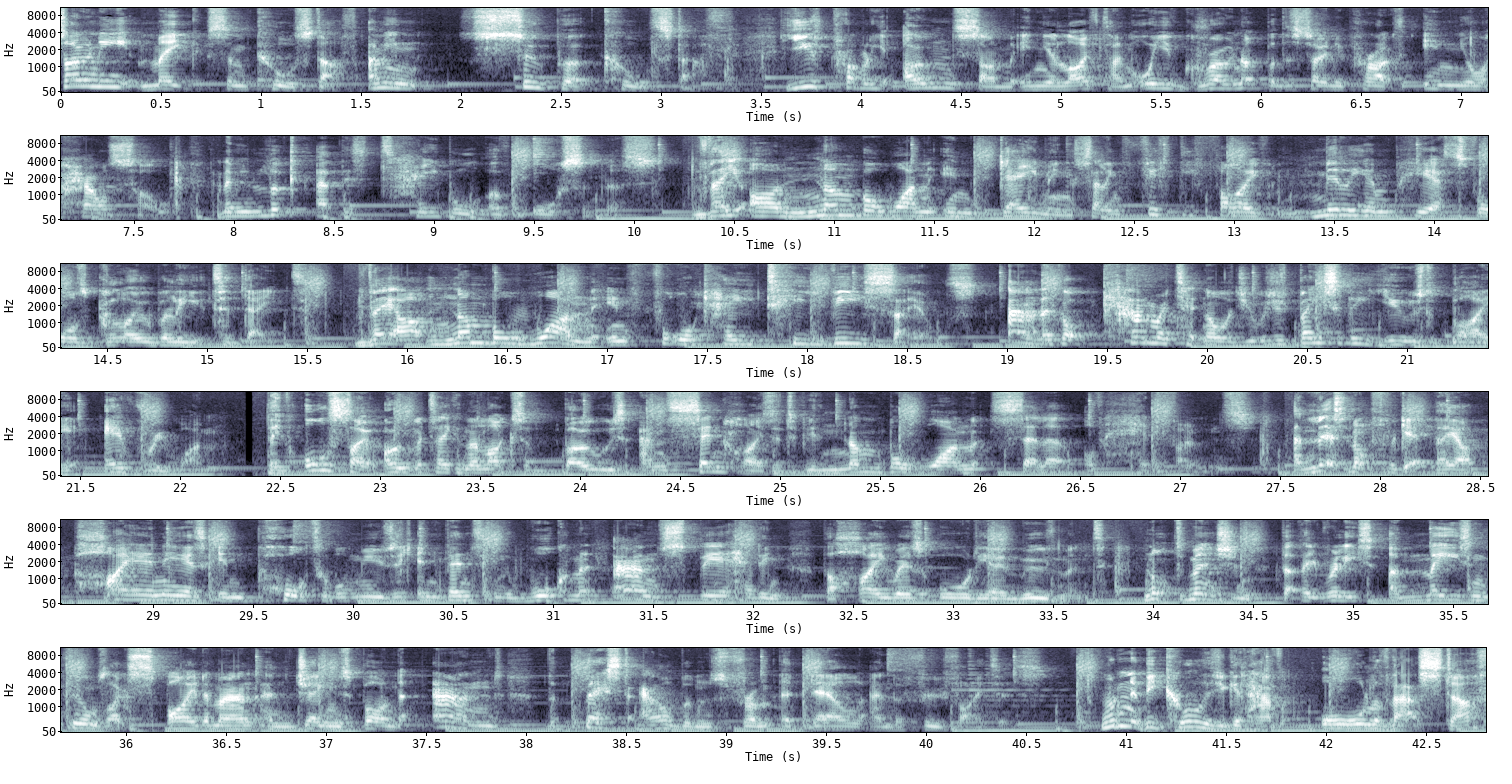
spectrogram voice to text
Sony make some cool stuff. I mean, super cool stuff. You've probably owned some in your lifetime, or you've grown up with a Sony product in your household. And I mean, look at this table of awesomeness. They are number one in gaming, selling 55 million PS4s globally to date. They are number one in 4K TV sales. And they've got camera technology, which is basically used by everyone. They've also overtaken the likes of Bose and Sennheiser to be the number one seller of headphones. And let's not forget, they are pioneers in portable music, inventing the Walkman and spearheading the high-res audio movement. Not to mention that they release amazing films like Spider-Man and James Bond, and the best albums from Adele and the Foo Fighters. Wouldn't it be cool if you could have all of that stuff?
